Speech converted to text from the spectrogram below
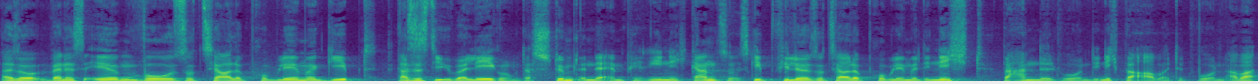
Also wenn es irgendwo soziale Probleme gibt, das ist die Überlegung. Das stimmt in der Empirie nicht ganz so. Es gibt viele soziale Probleme, die nicht behandelt wurden, die nicht bearbeitet wurden. Aber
